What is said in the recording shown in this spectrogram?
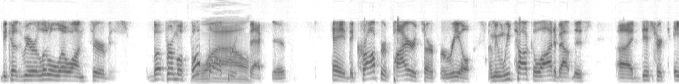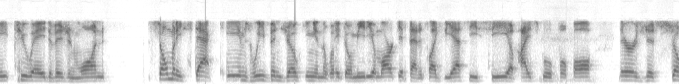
because we were a little low on service. But from a football wow. perspective, hey, the Crawford Pirates are for real. I mean, we talk a lot about this uh, District 8 2A Division 1 so many stacked teams. We've been joking in the Waco media market that it's like the SEC of high school football. There is just so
